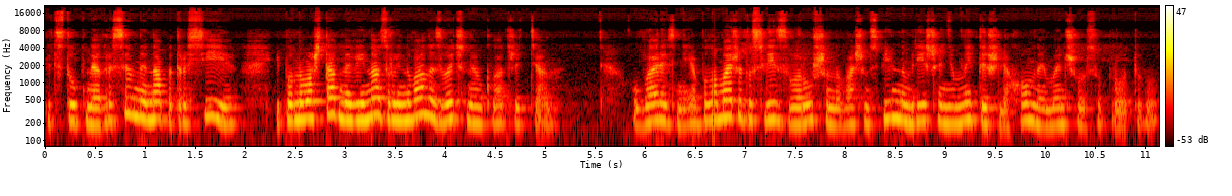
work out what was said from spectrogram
Підступний агресивний напад Росії і повномасштабна війна зруйнували звичний уклад життя. У березні я була майже до сліз зворушена вашим спільним рішенням не йти шляхом найменшого супротиву,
